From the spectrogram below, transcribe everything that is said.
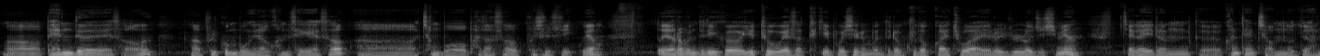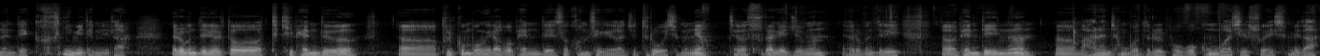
어, 밴드에서 어, 불꽃봉이라고 검색해서 어, 정보 받아서 보실 수 있고요. 또 여러분들이 그 유튜브에서 특히 보시는 분들은 구독과 좋아요를 눌러주시면 제가 이런 그 컨텐츠 업로드 하는데 큰 힘이 됩니다. 여러분들이 또 특히 밴드 어, 불꽃봉이라고 밴드에서 검색해가지고 들어오시면요. 제가 수락해 주면 여러분들이 어, 밴드에 있는 어, 많은 정보들을 보고 공부하실 수가 있습니다.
